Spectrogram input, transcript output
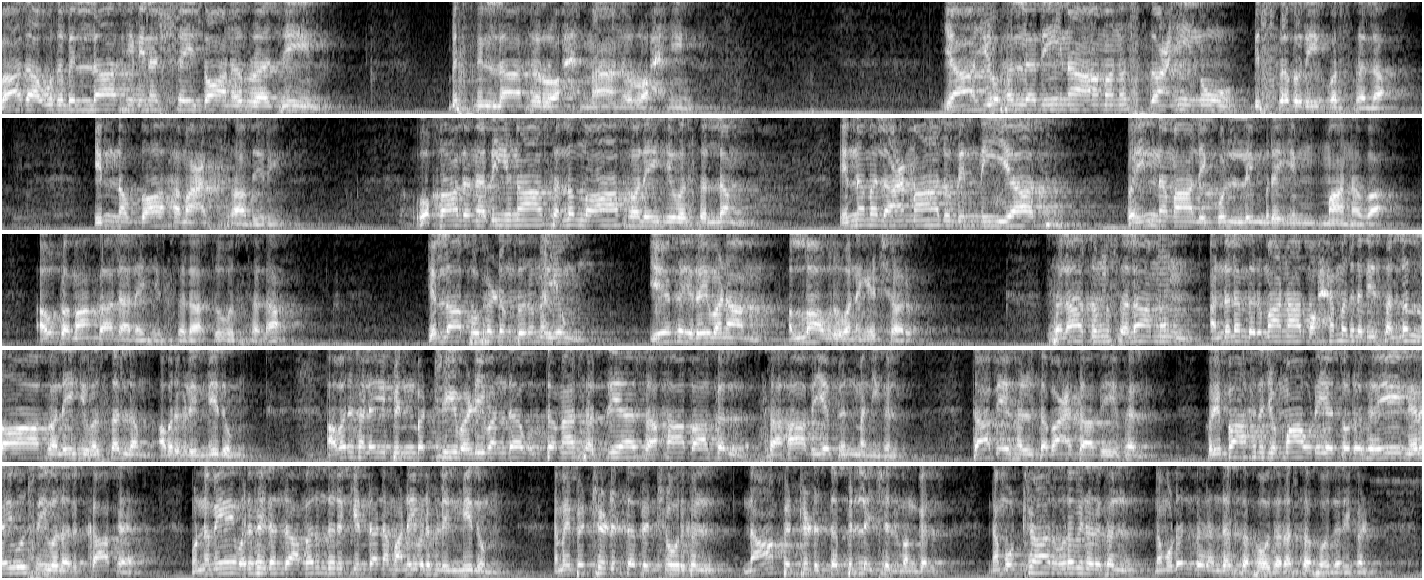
بعد أعوذ بالله من الشيطان الرجيم. بسم الله الرحمن الرحيم. يا أيها الذين آمنوا استعينوا بالصبر والصلاة. إن الله مع الصابرين. وقال نبينا صلى الله عليه وسلم إنما الأعمال بالنيات وإنما لكل امرئ ما نوى. அவுகமா கால அலஹி சலாத்து வசலாம் எல்லா புகழும் பெருமையும் ஏக இறைவனாம் அல்லாஹ் ஒருவனையே சாரும் சலாத்தும் சலாமும் அன்னலம் பெருமானார் முகமது நபி சல்லல்லாஹ் அலிஹி வசல்லம் அவர்களின் மீதும். அவர்களை பின்பற்றி வழிவந்த உத்தம சத்திய சஹாபாக்கள் சஹாபிய பெண்மணிகள் தாபிகள் தபா தாபிகள் குறிப்பாக ஜும்மாவுடைய தொடுகையை நிறைவு செய்வதற்காக முன்னமே வருகை தந்து அமர்ந்திருக்கின்ற நம் அனைவர்களின் மீதும் நம்மை பெற்றெடுத்த பெற்றோர்கள் நாம் பெற்றெடுத்த பிள்ளை செல்வங்கள் நம் உற்றார் உறவினர்கள் நம் உடன் பிறந்த சகோதர சகோதரிகள்.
